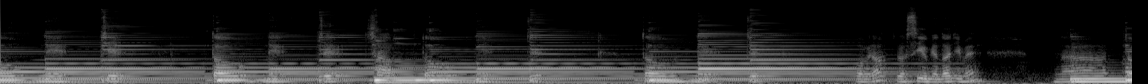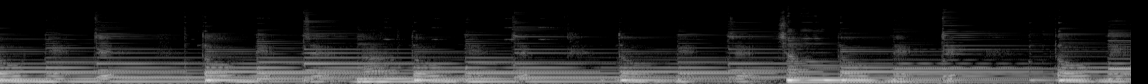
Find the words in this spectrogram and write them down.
3 တော့ C ကိုပြန်သွားကြည့်မယ်ငါ3နှစ်7 3နှစ်7ငါ3နှစ်7 3နှစ်7 6 3နှစ်7 3နှစ်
